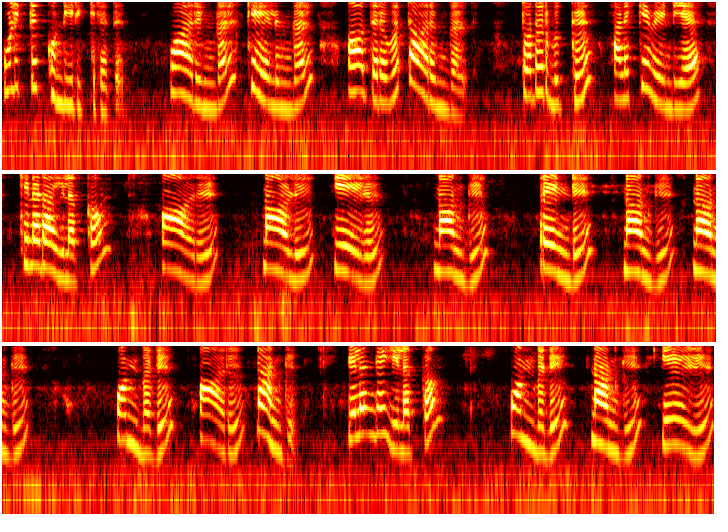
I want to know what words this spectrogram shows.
ஒழித்துக் கொண்டிருக்கிறது. வாருங்கள் கேளுங்கள் ஆதரவு தாருங்கள். தொடர்புக்கு அழைக்க வேண்டிய கனடா இலக்கம் ஆறு நாலு ஏழு நான்கு ரெண்டு நான்கு நான்கு. ஒன்பது ஆறு நான்கு. இலங்கை இலக்கம் ஒன்பது நான்கு ஏழு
